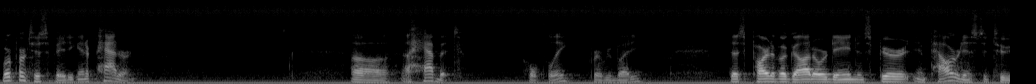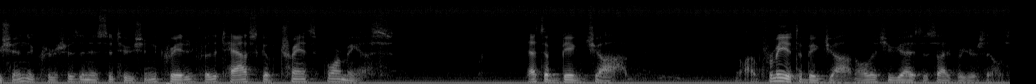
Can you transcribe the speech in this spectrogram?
we're participating in a pattern, uh, a habit, hopefully, for everybody. That's part of a God ordained and spirit empowered institution. The church is an institution created for the task of transforming us. That's a big job. Uh, for me, it's a big job. I'll let you guys decide for yourselves.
